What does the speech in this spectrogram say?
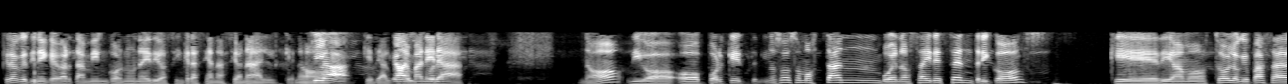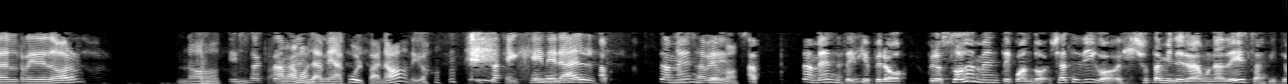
Creo que tiene que ver también con una idiosincrasia nacional, que no Claro. que de alguna manera ¿no? Digo, o porque nosotros somos tan Buenos Aires céntricos que, digamos, todo lo que pasa alrededor, no hagamos la mea culpa, ¿no? Digo, en general, absolutamente, no sabemos. absolutamente que pero pero solamente cuando ya te digo yo también era una de esas viste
